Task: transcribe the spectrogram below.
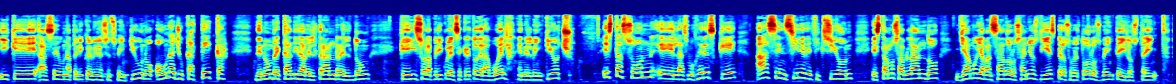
y que hace una película de 1921 o una yucateca de nombre Cándida Beltrán Reldón que hizo la película El secreto de la abuela en el 28. Estas son eh, las mujeres que hacen cine de ficción. Estamos hablando ya muy avanzado los años 10, pero sobre todo los 20 y los 30.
